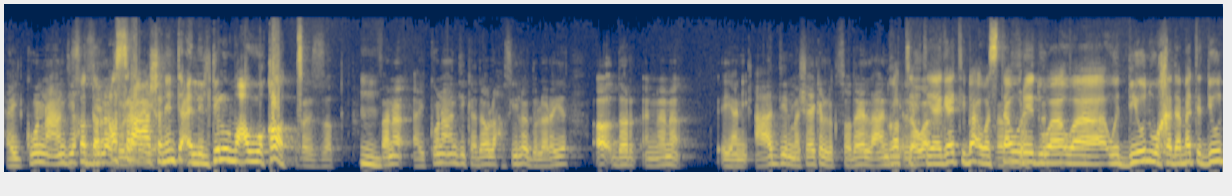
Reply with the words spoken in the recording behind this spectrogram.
هيكون عندي حصيلة صدر أسرع دولارية. عشان أنت قللت له المعوقات. بالظبط. فأنا هيكون عندي كدولة حصيلة دولارية أقدر إن أنا يعني أعدي المشاكل الاقتصادية اللي عندي غطي اللي هو احتياجاتي بقى واستورد و... و... والديون وخدمات الديون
